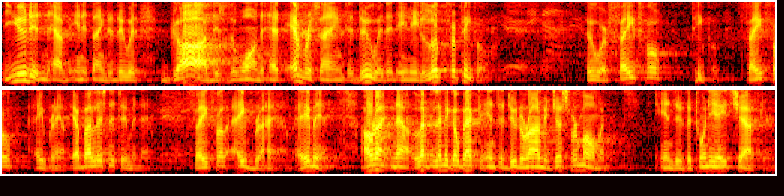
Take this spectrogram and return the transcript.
You didn't have anything to do with it. God is the one that had everything to do with it, and He looked for people who were faithful people. Faithful Abraham. Everybody listening to me now. Faithful Abraham. Amen. All right, now let, let me go back to, into Deuteronomy just for a moment, into the 28th chapter.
